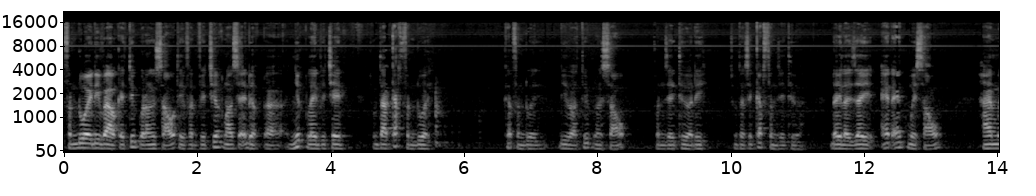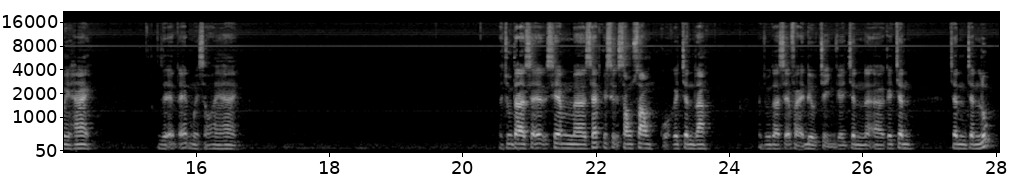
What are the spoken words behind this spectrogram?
phần đuôi đi vào cái tuyếp của đăng 6 thì phần phía trước nó sẽ được ờ, uh, nhấc lên phía trên. Chúng ta cắt phần đuôi cắt phần đuôi đi vào tuyếp đăng 6 phần dây thừa đi. Chúng ta sẽ cắt phần dây thừa. Đây là dây SS16 22 dây SS16 22 chúng ta sẽ xem ờ, xét cái sự song song của cái chân răng. Chúng ta sẽ phải điều chỉnh cái chân cái chân chân chân lúc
